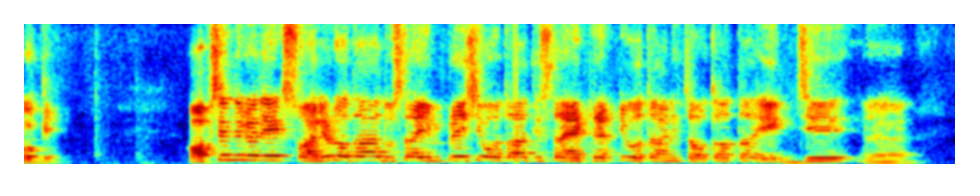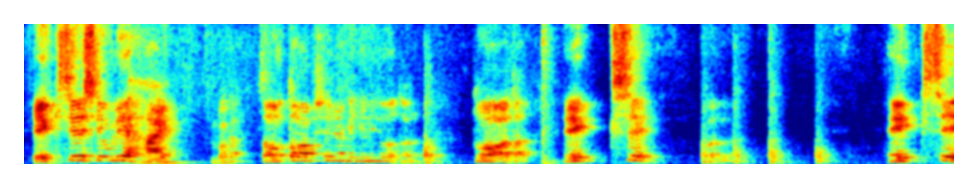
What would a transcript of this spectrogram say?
ओके. ऑप्शन दिले होते एक सॉलिड होता दुसरा इम्प्रेसिव्ह होता तिसरा अट्रॅक्टिव्ह होता आणि चौथा होता एक जे एक्सेसिव्हली हाय बघा चौथा ऑप्शन या ठिकाणी जो होता तो होता एक्से एक्से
